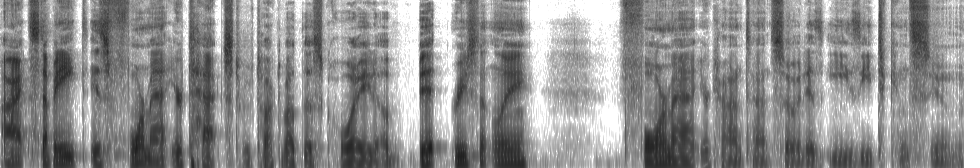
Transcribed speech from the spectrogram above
All right, step eight is format your text. We've talked about this quite a bit recently. Format your content so it is easy to consume.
